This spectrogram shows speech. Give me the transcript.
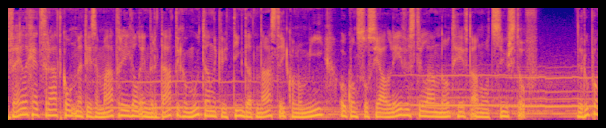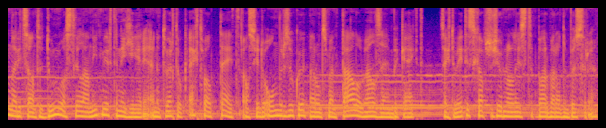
De Veiligheidsraad komt met deze maatregel inderdaad tegemoet aan de kritiek dat naast de economie ook ons sociaal leven stilaan nood heeft aan wat zuurstof. De roep om daar iets aan te doen was stilaan niet meer te negeren en het werd ook echt wel tijd als je de onderzoeken naar ons mentale welzijn bekijkt, zegt wetenschapsjournalist Barbara de Busseren.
